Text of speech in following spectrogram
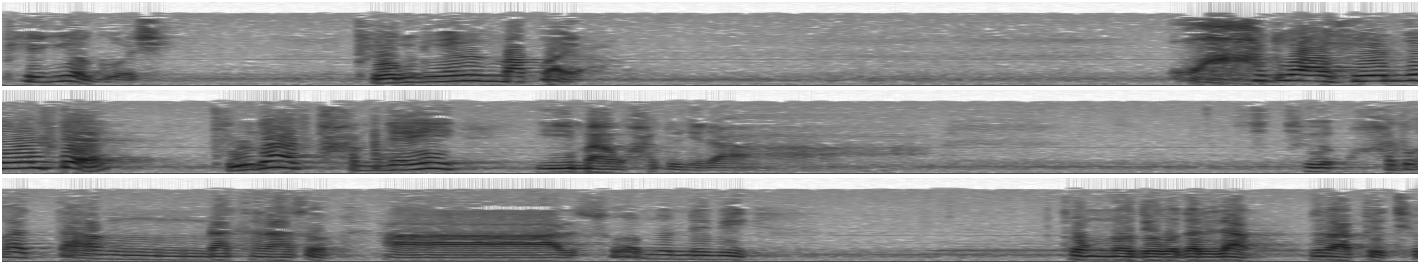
병이여 그것이. 병 중에는 막과야. 화두와 현정할 때 불과 탐정이 이망 화두니라. 그 화두가 딱 나타나서 알 수 없는 놈이 동로되고 달랑 눈앞에 척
